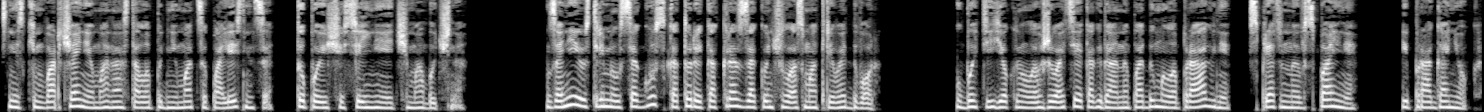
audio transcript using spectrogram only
С низким ворчанием она стала подниматься по лестнице, топая еще сильнее, чем обычно. За ней устремился гус, который как раз закончил осматривать двор. У Бетти ёкнуло в животе, когда она подумала про Агни, спрятанную в спальне, и про огонек.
